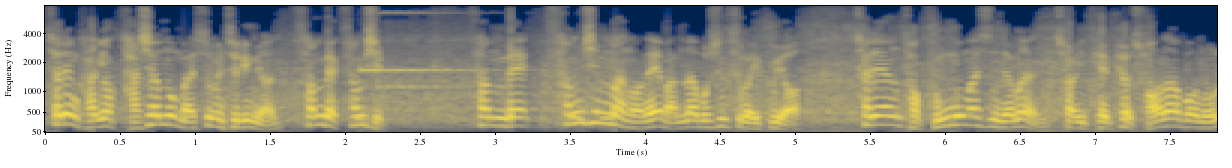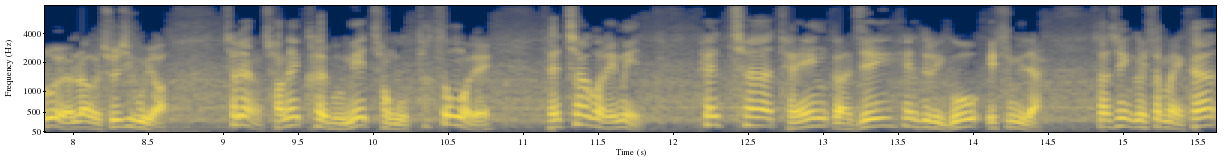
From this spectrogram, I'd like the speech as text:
차량 가격 다시 한번 말씀을 드리면 330. 330만 원에 만나보실 수가 있고요. 차량 더 궁금하신 점은 저희 대표 전화번호로 연락을 주시고요. 차량 전액 할부 및 전국 특송거래, 대차 거래 및 폐차 대행까지 해드리고 있습니다. 자, 지금까지 쌈마이카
